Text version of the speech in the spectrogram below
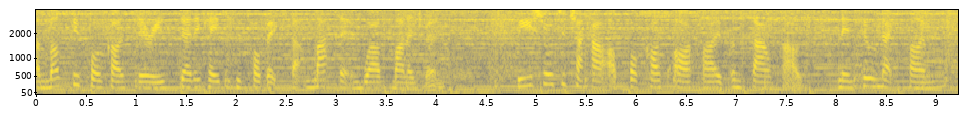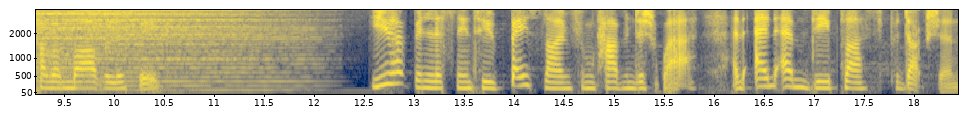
a monthly podcast series dedicated to topics that matter in wealth management. Be sure to check out our podcast archive on SoundCloud. And until next time, have a marvelous week. You have been listening to Baseline from Cavendish Ware, an NMD Plus production.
